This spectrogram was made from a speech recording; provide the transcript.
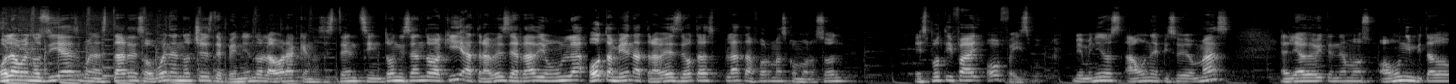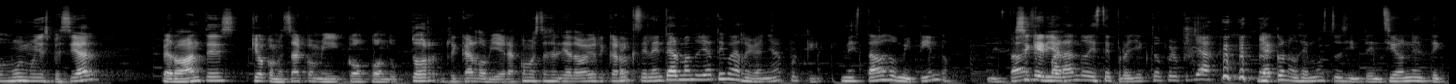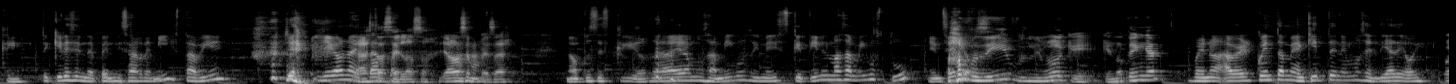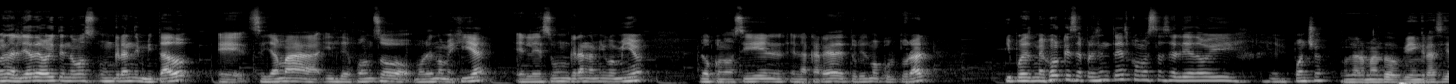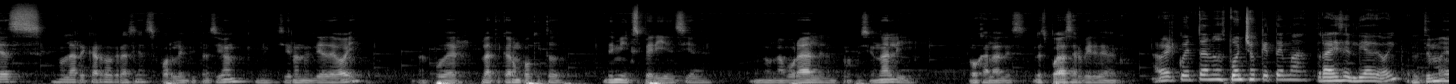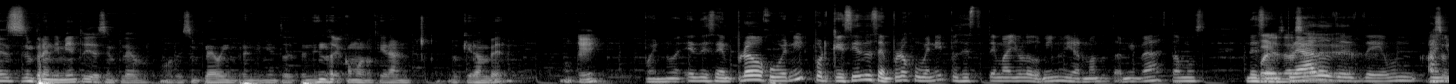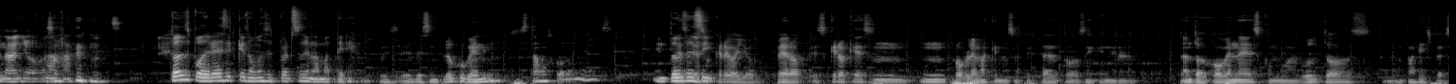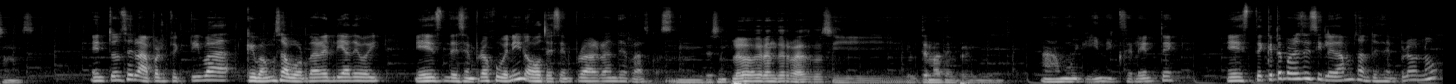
Hola, buenos días, buenas tardes o buenas noches, dependiendo la hora que nos estén sintonizando aquí a través de Radio UNLA o también a través de otras plataformas como lo son Spotify o Facebook. Bienvenidos a un episodio más. El día de hoy tenemos a un invitado muy muy especial, pero antes quiero comenzar con mi co-conductor Ricardo Viera. ¿Cómo estás el día de hoy, Ricardo? Excelente, Armando. Ya te iba a regañar porque me estabas omitiendo. Me estabas Sí separando de este proyecto, pero pues ya, ya conocemos tus intenciones de que te quieres independizar de mí, está bien. Ya- Llega una Ya etapa. estás celoso, ya vas a Ajá. empezar. No, pues es que, o sea, éramos amigos y me dices que tienes más amigos tú, ¿en Ah, serio? pues sí, pues ni modo que, que no tenga. Bueno, a ver, cuéntame, ¿a quién tenemos el día de hoy? Bueno, el día de hoy tenemos un gran invitado. eh, se llama Ildefonso Moreno Mejía. Él es un gran amigo mío. Lo conocí en, en la carrera de turismo cultural. Y pues mejor que se presente él. ¿Cómo estás el día de hoy, eh, Poncho? Hola Armando, bien, gracias. Hola Ricardo, gracias por la invitación que me hicieron el día de hoy para poder platicar un poquito de mi experiencia en lo laboral, en lo profesional y ojalá les, les pueda servir de algo. A ver, cuéntanos, Poncho, ¿qué tema traes el día de hoy? El tema es emprendimiento y desempleo, o desempleo y emprendimiento, dependiendo de cómo lo quieran, lo quieran ver. Ok. Bueno, es desempleo juvenil, porque si es desempleo juvenil, pues este tema yo lo domino y Armando también, ¿verdad? Estamos desempleados Pues hace- desde un Hace año. un año más Ajá. o menos. Entonces podría decir que somos expertos en la materia. Pues el desempleo juvenil, pues estamos jóvenes. Entonces Eso sí. creo yo, pero pues, creo que es un, un problema que nos afecta a todos en general, tanto a jóvenes como a adultos, a varias personas. Entonces la perspectiva que vamos a abordar el día de hoy es desempleo juvenil o desempleo a grandes rasgos. Mm, Desempleo a grandes rasgos y el tema de emprendimiento. Ah, muy bien, excelente. Este, ¿qué te parece si le damos al desempleo, no?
